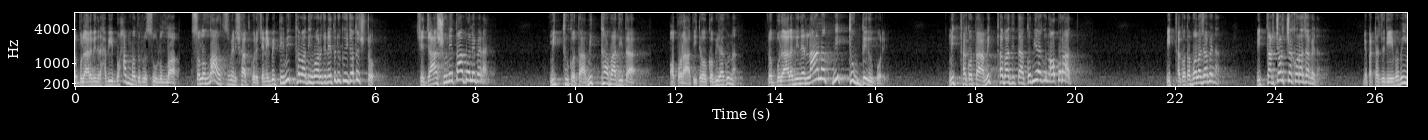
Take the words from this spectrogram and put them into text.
রব্বুল আলমিনের হাবিব মোহাম্মদুর রসুল্লাহ সাল্লামের সাদ করেছেন, এক ব্যক্তির মিথ্যাবাদী হওয়ার জন্য এতটুকুই যথেষ্ট। সে যা শুনে তা বলে বেড়ায়। মিথ্যুকতা, মিথ্যাবাদিতা, অপরাধ, এটাও কবিরা গুণা রব্বুল আলমিনের লানত মিথ্যুকদের উপরে। মিথ্যা কথা মিথ্যাবাদিতা, কবিরা গুণা অপরাধ। মিথ্যা কথা বলা যাবে না, মিথ্যার চর্চা করা যাবে না। ব্যাপারটা যদি এভাবেই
